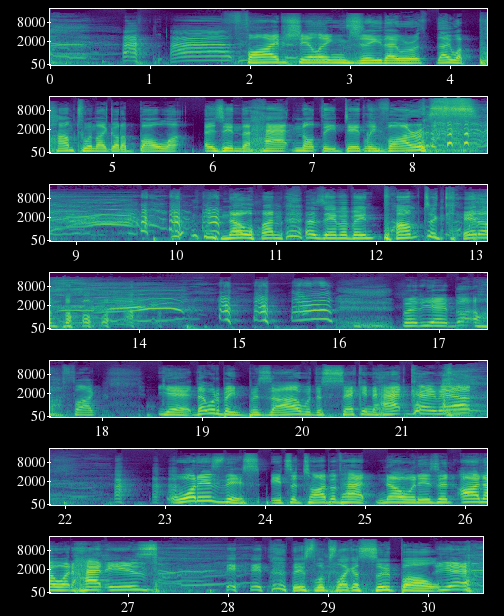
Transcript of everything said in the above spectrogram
Five shillings. Gee, they were they were pumped when they got a bowler, as in the hat, not the deadly virus. no one has ever been pumped to get a bowler. But yeah, but oh fuck. Yeah, that would have been bizarre when the second hat came out. what is this? It's a type of hat. No, it isn't. I know what hat is. this looks like a soup bowl. yeah.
